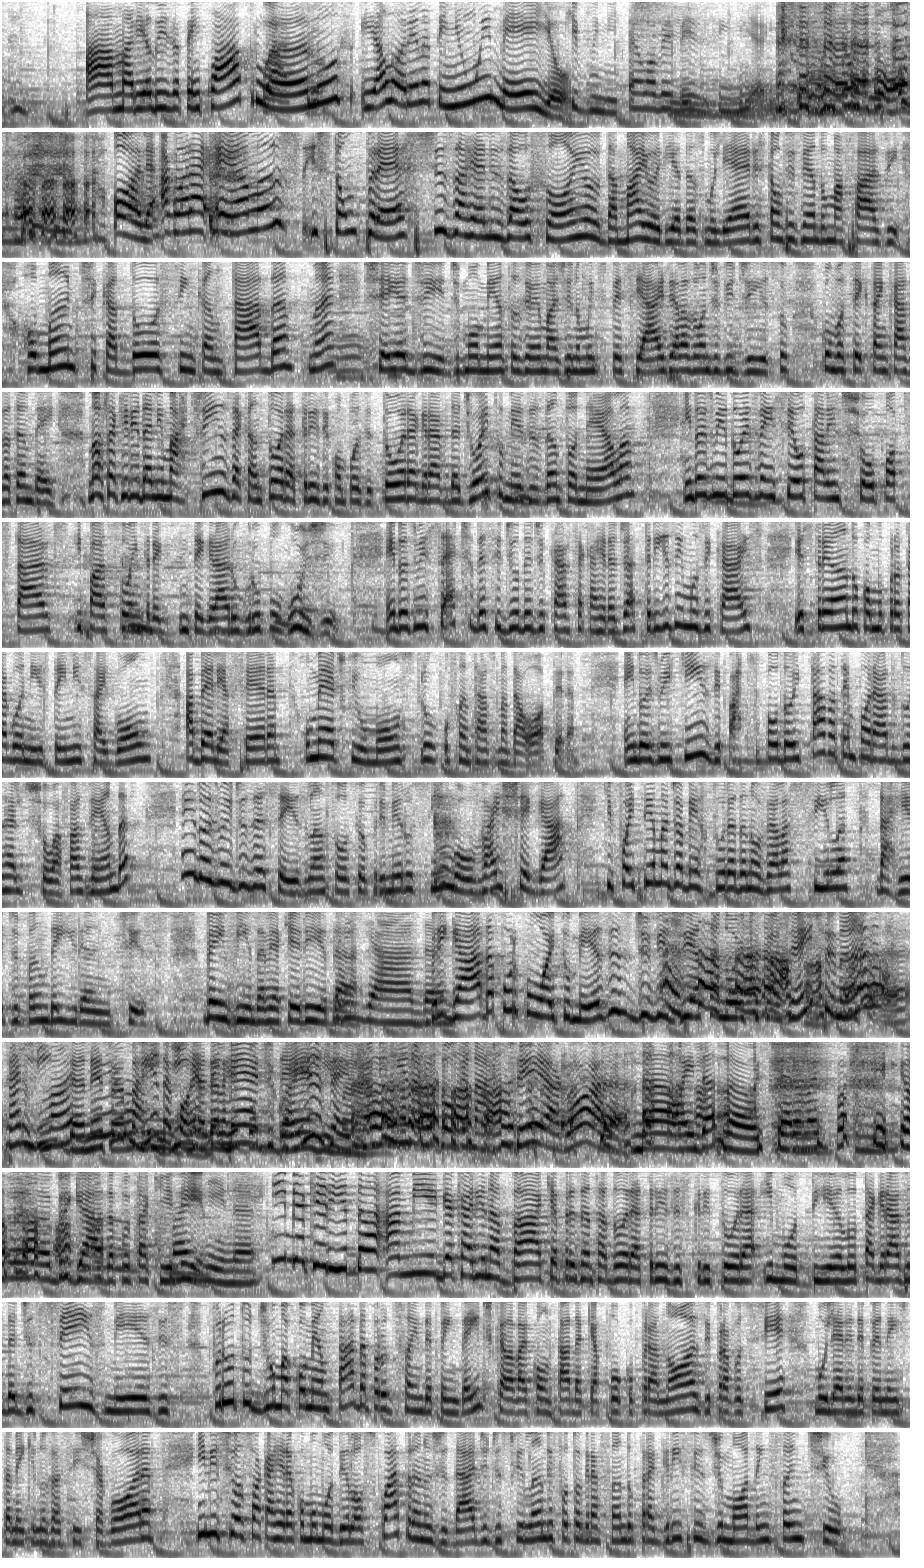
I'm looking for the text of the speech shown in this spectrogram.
A Maria Luísa tem quatro, Quatro. anos e a Lorena tem um e meio. Que bonitinho. É uma bebezinha, muito fofa. Olha, agora elas estão prestes a realizar o sonho da maioria das mulheres, estão vivendo uma fase romântica, doce, encantada, né? Cheia de, de momentos, eu imagino, muito especiais e elas vão dividir isso com você que está em casa também. Nossa querida Ali Martins é cantora, atriz e compositora, grávida de oito meses da Antonella. Em 2002 venceu o talent show Popstars e passou a integrar o grupo Ruge. Em 2007 decidiu dedicar-se à carreira de atriz em musicais, estreando como protagonista em Miss Saigon, A Bela e a Fera, O Médico e o Monstro, O Fantasma da Ópera. Em 2015 participou da oitava temporada do reality show A Fazenda. Em 2016 lançou seu primeiro single Vai Chegar, que foi tema de abertura da novela Sila da Rede Bandeirantes. Bem-vinda, minha querida. Obrigada. Obrigada por com oito meses dividir essa noite com a gente, né? Tá linda, né? Sua Linda, barriguinha correndo tem médico aí, retondérrima. gente. Se a menina resolver nascer agora. Não, ainda não. Espera mais um pouquinho. Ah, Obrigada por estar aqui, Ni. Imagina. E querida amiga Karina Bach, apresentadora, atriz, escritora e modelo, tá grávida de seis meses, fruto de uma comentada produção independente que ela vai contar daqui a pouco pra nós e pra você, mulher independente também que nos assiste agora. Iniciou sua carreira como modelo aos quatro anos de idade, desfilando e fotografando para grifes de moda infantil.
